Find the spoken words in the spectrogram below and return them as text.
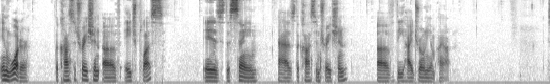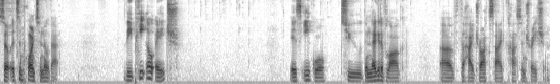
In water, the concentration of H plus is the same as the concentration of the hydronium ion. So it's important to know that. The pOH is equal to the negative log of the hydroxide concentration.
